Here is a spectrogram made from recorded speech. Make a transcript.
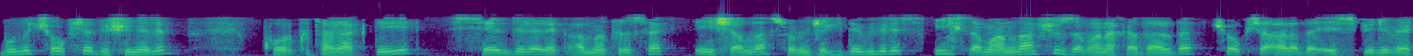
Bunu çokça düşünelim. Korkutarak değil, sevdirerek anlatırsak inşallah sonuca gidebiliriz. İlk zamandan şu zamana kadar da çokça arada espri ve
